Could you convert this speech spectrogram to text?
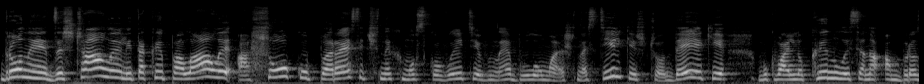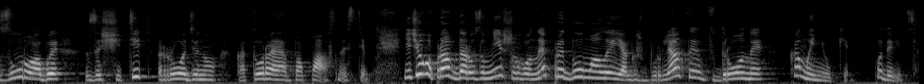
Дрони дзищали, літаки палали, а шоку пересічних московитів не було меж настільки, що деякі буквально кинулися на амбразуру, аби защитить родину, которая в опасності. Нічого правда розумнішого не придумали, як жбурляти в дрони каменюки. Подивіться.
